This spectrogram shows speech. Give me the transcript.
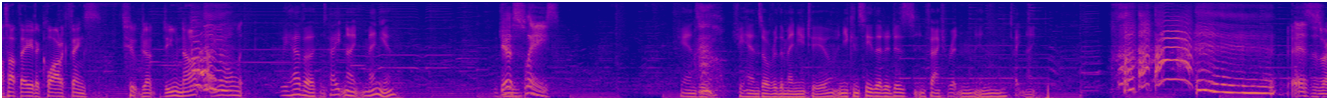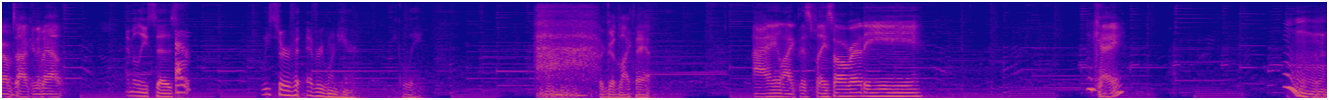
I thought they ate aquatic things too. Do do you not? Do you only? We have a Titanite menu. Would you- Yes. Please. She hands, it, she hands over the menu to you, and you can see that it is, in fact, written in Titanite. This is what I'm talking about. Emily says, Um, We serve everyone here equally. They're good like that. I like this place already. Okay. Hmm.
